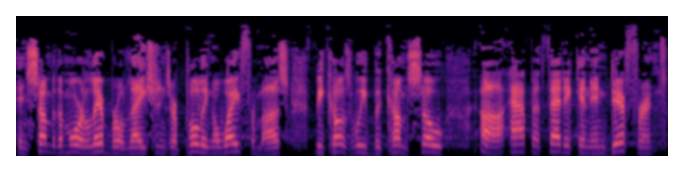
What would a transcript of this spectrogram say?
and some of the more liberal nations are pulling away from us because we've become so uh, apathetic and indifferent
